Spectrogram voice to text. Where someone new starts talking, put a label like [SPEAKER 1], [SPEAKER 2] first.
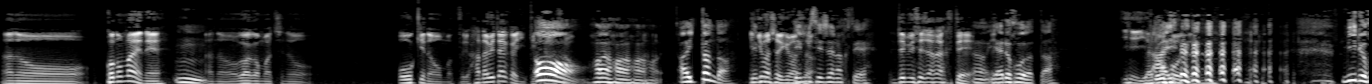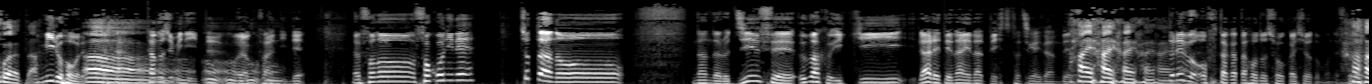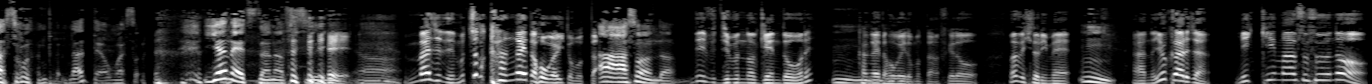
[SPEAKER 1] あのー、この前ね、
[SPEAKER 2] うん
[SPEAKER 1] あ。の、我が町の大きなお祭り、花火大会に行ってきたんです
[SPEAKER 2] あ
[SPEAKER 1] よ。
[SPEAKER 2] あ、はいはいはいはい。あ、行ったんだ。
[SPEAKER 1] 行きました行きました
[SPEAKER 2] 出店じゃなくて、
[SPEAKER 1] 出店じゃなくて、
[SPEAKER 2] うん、やる方だった。
[SPEAKER 1] いややる方で、
[SPEAKER 2] 見る方だった。
[SPEAKER 1] 見る方で、楽しみに行って、親子3人で。その、そこにね、ちょっとあのー、なんだろう、人生うまく生きられてないなって人たちがいたんで、
[SPEAKER 2] はいはいはいはいはい。
[SPEAKER 1] とりあえずお二方ほど紹介しようと思うんですけど
[SPEAKER 2] あ、あ、そうなんだ。なんだよ、お前それ。嫌なやつだな、普通に。
[SPEAKER 1] いやい
[SPEAKER 2] あ
[SPEAKER 1] マジでもうちょっと考えた方がいいと思った。
[SPEAKER 2] あー、そうなんだ。
[SPEAKER 1] で、自分の言動をね、
[SPEAKER 2] うん。
[SPEAKER 1] 考えた方がいいと思ったんですけど、まず一人目、
[SPEAKER 2] うん。
[SPEAKER 1] あの、よくあるじゃん。ミッキーマウス風の、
